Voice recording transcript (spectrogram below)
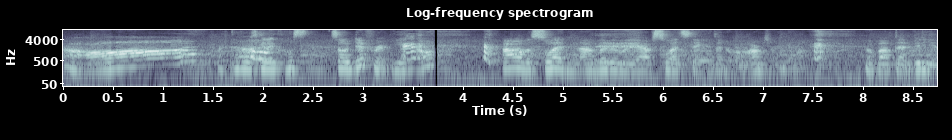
Aww. I thought it was gonna go so different, you know? I was sweating. I literally have sweat stains under my arms right now about that video.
